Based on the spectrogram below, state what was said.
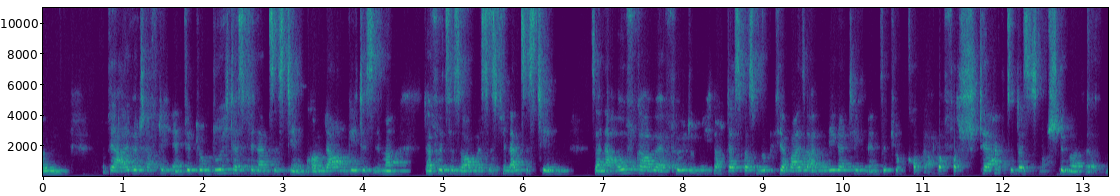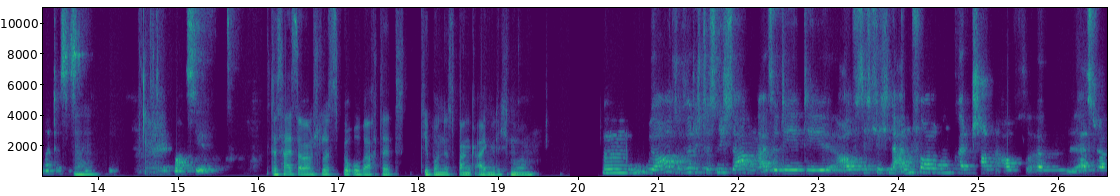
ähm, realwirtschaftlichen Entwicklungen durch das Finanzsystem kommen. Darum geht es immer, dafür zu sorgen, dass das Finanzsystem seine Aufgabe erfüllt und nicht noch das, was möglicherweise an negativen Entwicklungen kommt, auch noch verstärkt, sodass es noch schlimmer wird. Ne? Das ist mhm. ein Ziel. Das heißt aber am Schluss beobachtet die Bundesbank eigentlich nur. Mm, ja, so würde ich das nicht sagen. Also die, die aufsichtlichen Anforderungen können schon auch, ähm, also da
